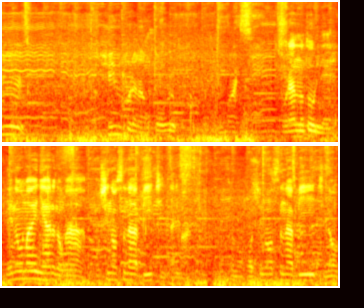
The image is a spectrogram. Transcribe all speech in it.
うん。シンプルなお豆腐うまいご覧の通りね目の前にあるのが星の砂ビーチになりますその星の砂ビーチの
